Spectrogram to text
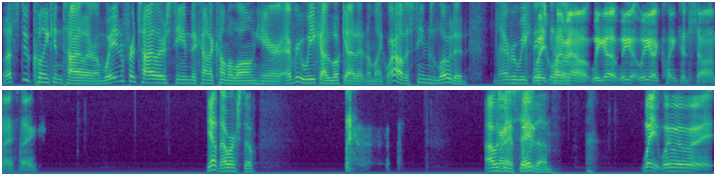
Let's do Clink and Tyler. I'm waiting for Tyler's team to kind of come along here. Every week I look at it and I'm like, wow, this team's loaded. And every week they Wait, score time like, out. We got we got we got Clink and Sean, I think. Yep, that works too. I was All gonna right, save wait. them. Wait, wait, wait, wait, wait.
